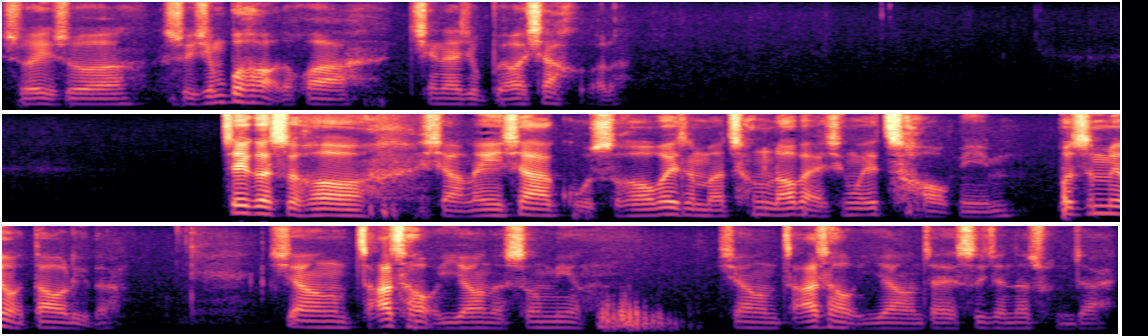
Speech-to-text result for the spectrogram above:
所以说，水性不好的话，现在就不要下河了。这个时候想了一下，古时候为什么称老百姓为草民，不是没有道理的。像杂草一样的生命，像杂草一样在世间的存在，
